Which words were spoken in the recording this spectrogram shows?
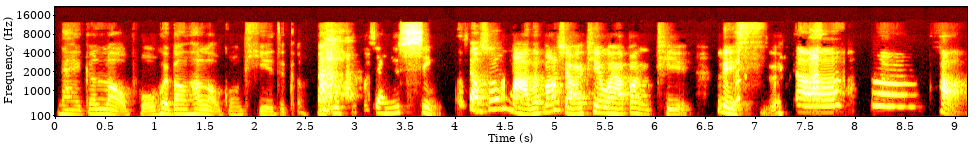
哪个老婆会帮她老公贴这个，我就不相信。”我想说，马的，帮小孩贴，我还要帮你贴，累死了啊！好，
